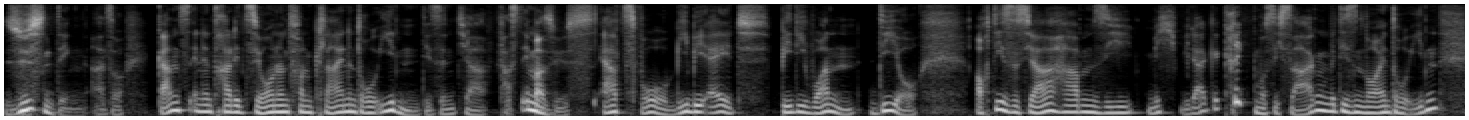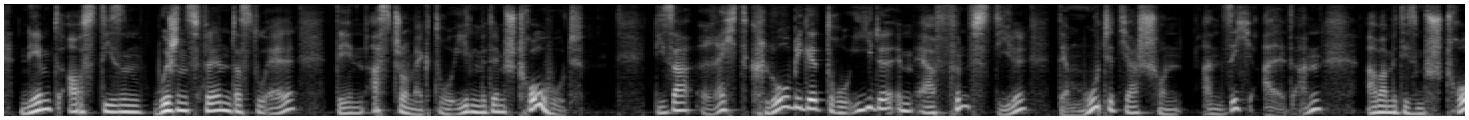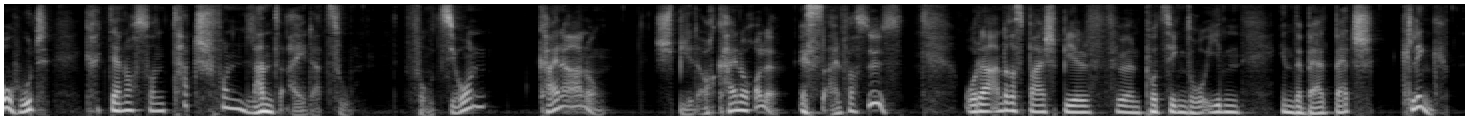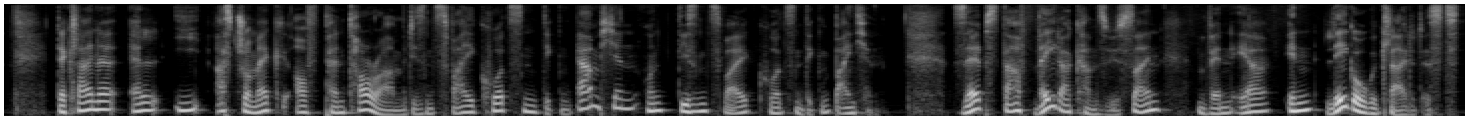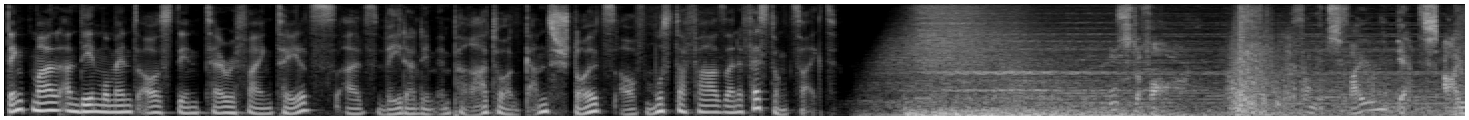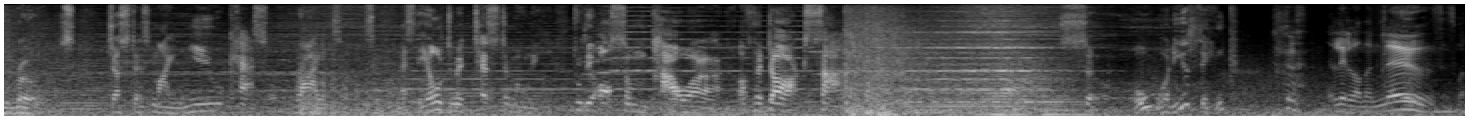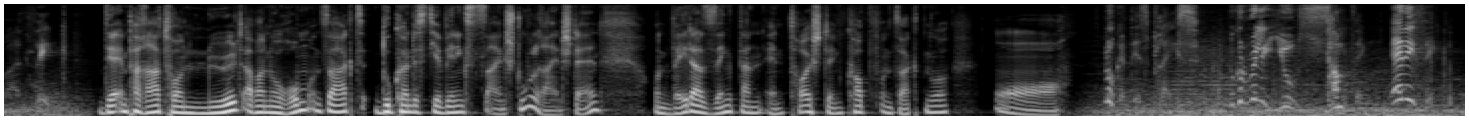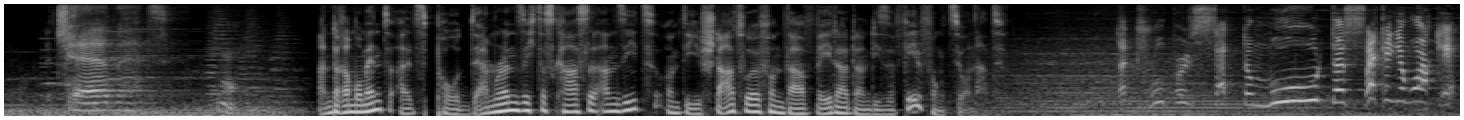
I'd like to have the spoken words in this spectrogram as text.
süßen Dingen, also ganz in den Traditionen von kleinen Droiden, die sind ja fast immer süß. R2, BB-8, BD-1, Dio. Auch dieses Jahr haben sie mich wieder gekriegt, muss ich sagen, mit diesen neuen Droiden. Nehmt aus diesem Visions-Film das Duell den Astromech-Droiden mit dem Strohhut. Dieser recht klobige Droide im R5-Stil, der mutet ja schon an sich alt an, aber mit diesem Strohhut kriegt er noch so einen Touch von Landei dazu. Funktion? Keine Ahnung. Spielt auch keine Rolle. Ist einfach süß. Oder anderes Beispiel für einen putzigen Droiden in The Bad Batch, Klink. Der kleine L.I. Astromech auf Pantora mit diesen zwei kurzen, dicken Ärmchen und diesen zwei kurzen, dicken Beinchen. Selbst Darth Vader kann süß sein, wenn er in Lego gekleidet ist. Denkt mal an den Moment aus den Terrifying Tales, als Vader dem Imperator ganz stolz auf Mustafa seine Festung zeigt. Mustafar. From its fiery depths I rose, just as my new castle rises as the ultimate testimony to the awesome power of the dark side. So, what do you think? A little on the nose is what I think. Der Imperator nölt aber nur rum und sagt, du könntest hier wenigstens einen Stuhl reinstellen. Und Vader senkt dann enttäuscht den Kopf und sagt nur, oh. Look at this place. You could really use something. Anything. A chair, perhaps. Oh. Anderer Moment, als Poe Dameron sich das Castle ansieht und die Statue von Darth Vader dann diese Fehlfunktion hat. The troopers set the mood the second you walk in.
